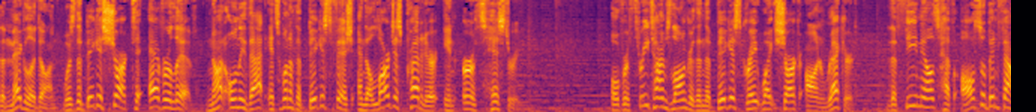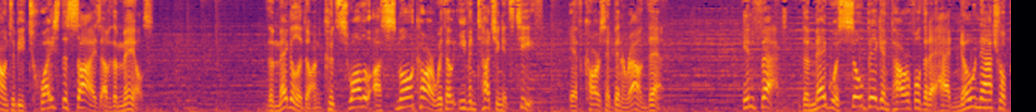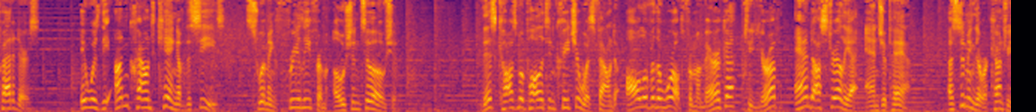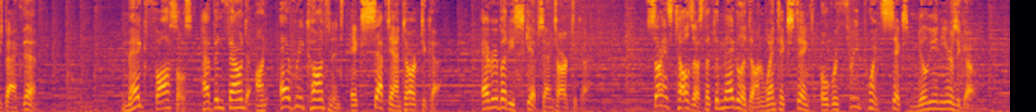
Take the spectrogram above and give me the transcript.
The megalodon was the biggest shark to ever live. Not only that, it's one of the biggest fish and the largest predator in Earth's history. Over three times longer than the biggest great white shark on record, the females have also been found to be twice the size of the males. The megalodon could swallow a small car without even touching its teeth, if cars had been around then. In fact, the Meg was so big and powerful that it had no natural predators, it was the uncrowned king of the seas, swimming freely from ocean to ocean. This cosmopolitan creature was found all over the world from America to Europe and Australia and Japan, assuming there were countries back then. Meg fossils have been found on every continent except Antarctica. Everybody skips Antarctica. Science tells us that the megalodon went extinct over 3.6 million years ago,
